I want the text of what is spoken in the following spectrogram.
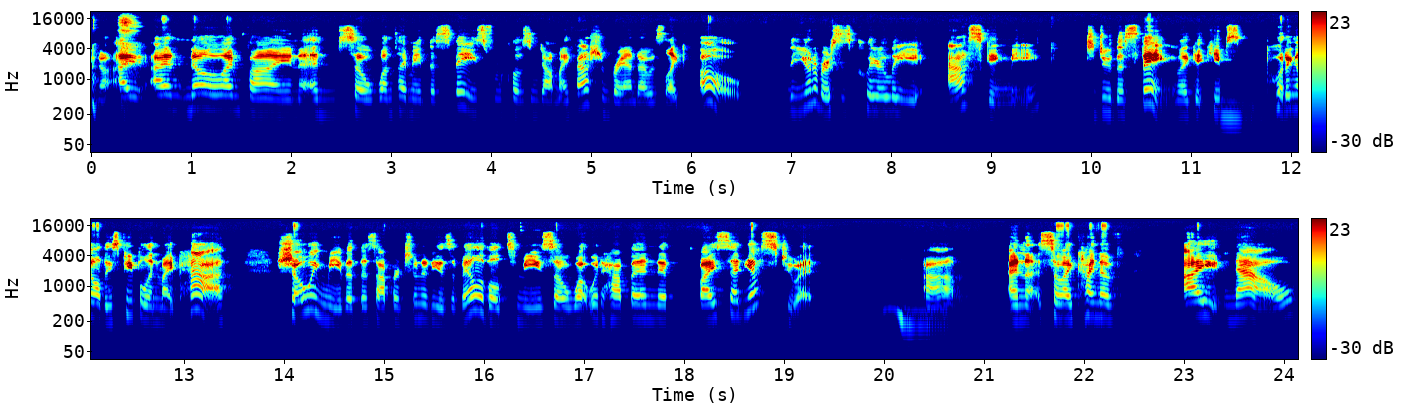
You know i i know i'm fine. And so once i made the space from closing down my fashion brand i was like oh the universe is clearly asking me to do this thing. Like it keeps mm. putting all these people in my path showing me that this opportunity is available to me. So what would happen if i said yes to it? Mm. um, and so i kind of I now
